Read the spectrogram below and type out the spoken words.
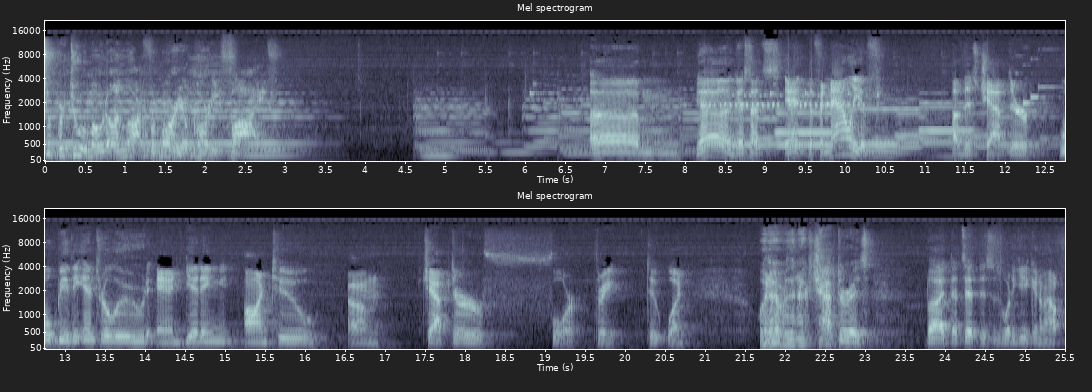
Super Duo Mode unlocked for Mario Party 5. Um, yeah, I guess that's it. The finale of of this chapter will be the interlude and getting onto um chapter four, three, two, one, whatever the next chapter is. But that's it. This is what a geek, and I'm out.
